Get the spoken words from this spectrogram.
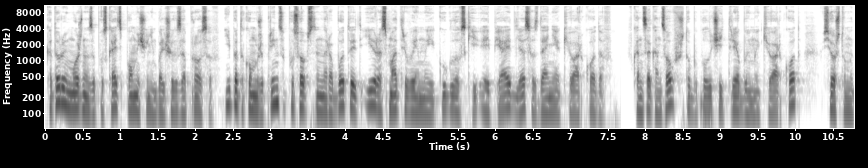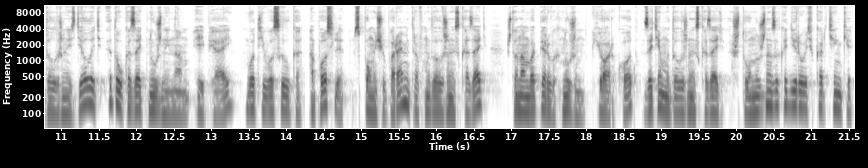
которые можно запускать с помощью небольших запросов. И по такому же принципу, собственно, работает и рассматриваемый гугловский API для создания QR-кодов конце концов, чтобы получить требуемый QR-код, все, что мы должны сделать, это указать нужный нам API, вот его ссылка, а после с помощью параметров мы должны сказать, что нам, во-первых, нужен QR-код, затем мы должны сказать, что нужно закодировать в картинке,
